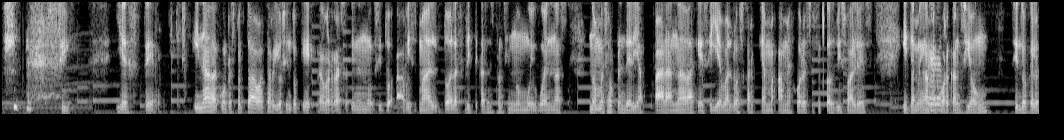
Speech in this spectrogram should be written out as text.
Sí. Y este, y nada, con respecto a Avatar, yo siento que la verdad está teniendo un éxito abismal. Todas las críticas están siendo muy buenas. No me sorprendería para nada que se lleve al Oscar a, mejores efectos visuales y también a mejor canción. Siento que, lo,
